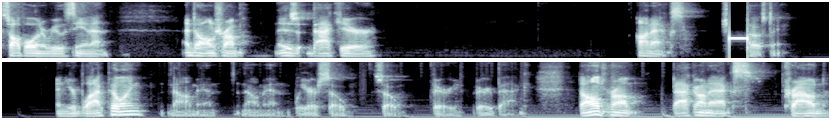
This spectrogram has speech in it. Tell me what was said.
softball interview with CNN. And Donald Trump is back here on X posting. And you're blackpilling? No, man. No, man. We are so, so very, very back. Donald Trump back on X proud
